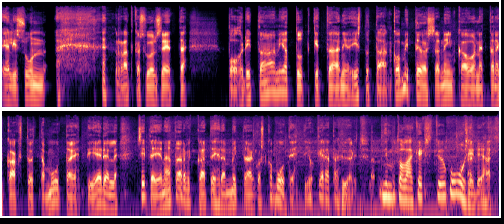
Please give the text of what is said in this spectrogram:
Eli sun ratkaisu on se, että pohditaan ja tutkitaan ja istutaan komiteoissa niin kauan, että ne 12 muuta ehtii edelle. Sitten ei enää tarvikaan tehdä mitään, koska muut ehtii jo kerätä hyödyt. Niin, mutta ollaan keksitty joku uusi idea.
